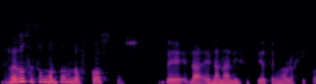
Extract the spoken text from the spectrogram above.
Reduces un montón los costos del análisis biotecnológico.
